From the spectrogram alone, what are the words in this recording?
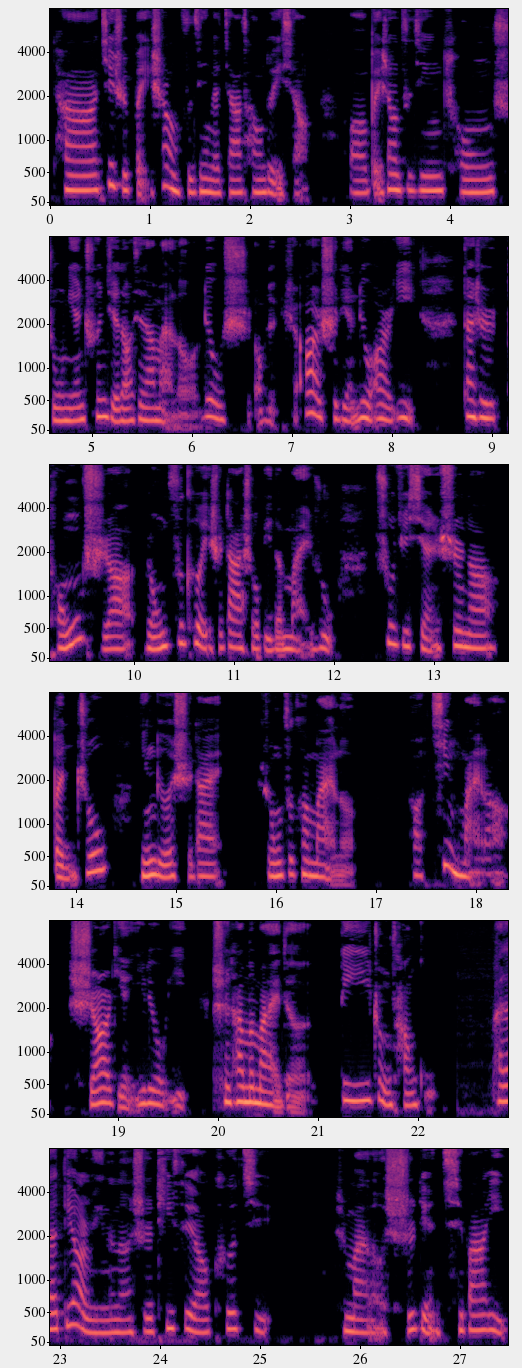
它既是北上资金的加仓对象，呃，北上资金从鼠年春节到现在买了六十，哦不对，是二十点六二亿。但是同时啊，融资客也是大手笔的买入。数据显示呢，本周宁德时代融资客买了。啊，净买了十二点一六亿，是他们买的第一重仓股。排在第二名的呢是 TCL 科技，是买了十点七八亿。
